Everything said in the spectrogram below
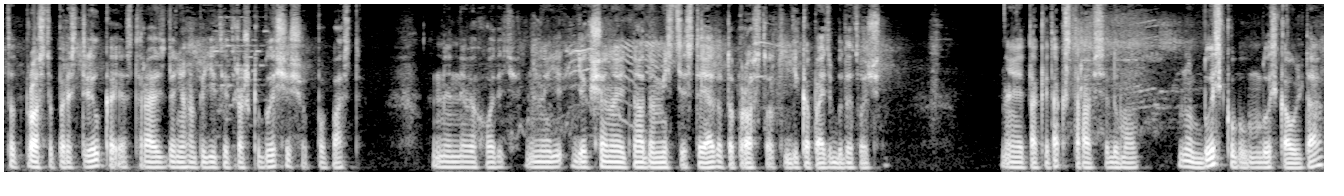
Тут просто перестрілка, я стараюсь до нього підійти трошки ближче, щоб попасти. Не, не виходить. Ну, якщо навіть на одному місці стояти, то просто тоді капець буде точно. Ну, я так і так старався, думав. Ну, близько близька ульта.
